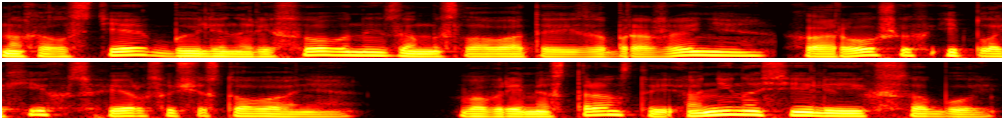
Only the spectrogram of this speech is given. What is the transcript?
на холсте были нарисованы замысловатые изображения хороших и плохих сфер существования. Во время странствий они носили их с собой,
